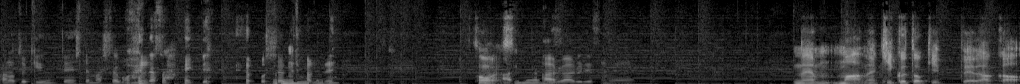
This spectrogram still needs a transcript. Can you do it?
あの時運転してました。ごめんなさいって おっしゃってたんで、そうですね。あるあるですねね、まあね、聞くときって、なんか、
